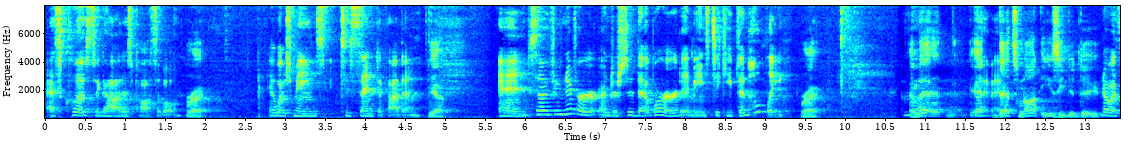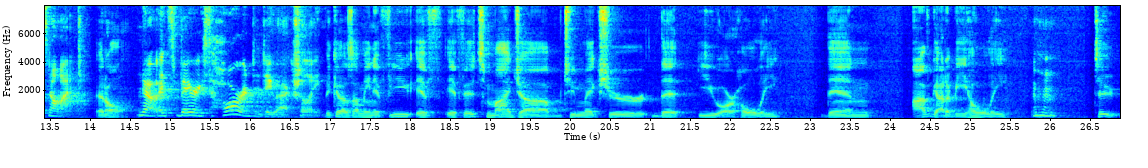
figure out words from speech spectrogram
as close to God as possible, Right. which means to sanctify them. Yeah. And so, if you've never understood that word, it means to keep them holy. Right. And that it, that's not easy to do No, it's not. at all. No, it's very hard to do, actually. Because I mean, if you if if it's my job to make sure that you are holy, then I've mm-hmm. got to be holy too.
